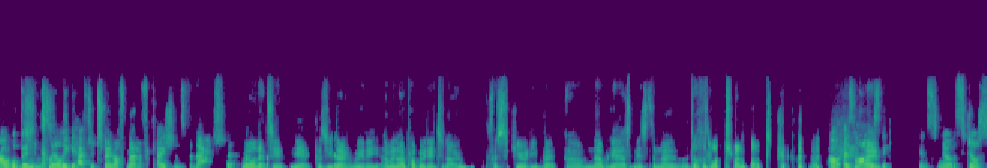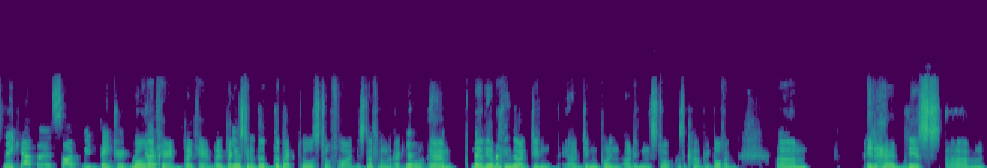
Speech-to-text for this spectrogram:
Oh, well, then So- clearly you have to turn off notifications for that. Well, that's it. Yeah, because you don't really. I mean, I probably need to know for security, but um, nobody else needs to know that the door's locked or unlocked. Oh, as long as the can still, still sneak out the side win- bedroom well, they can. They can. They, they Yeah. can still. The, the back door's still fine. There's nothing on the back Yeah. door. Um, now, the other thing that I didn't, I didn't put in, I didn't install because I can't be bothered. Um, it had this. Um,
